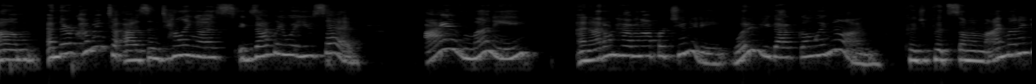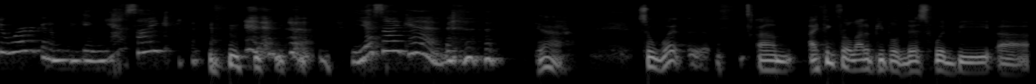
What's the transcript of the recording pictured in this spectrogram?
Um, and they're coming to us and telling us exactly what you said. I have money and I don't have an opportunity. What have you got going on? Could you put some of my money to work? And I'm thinking, yes, I can. yes, I can. yeah. So, what um, I think for a lot of people, this would be uh,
